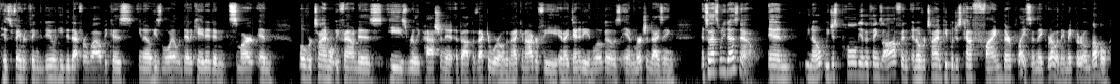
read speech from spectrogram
his favorite thing to do, and he did that for a while because you know he's loyal and dedicated and smart, and over time, what we found is he's really passionate about the vector world and iconography and identity and logos and merchandising, and so that's what he does now, and you know, we just pull the other things off, and, and over time, people just kind of find their place and they grow and they make their own bubble.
